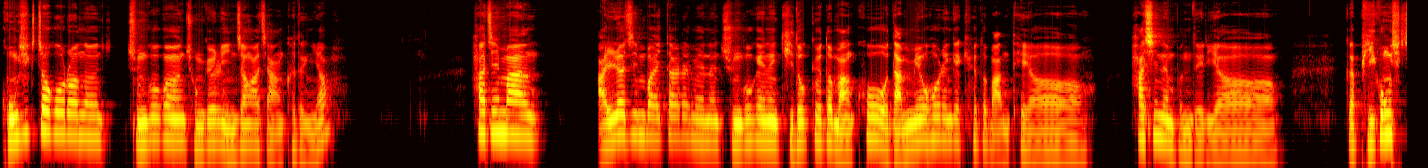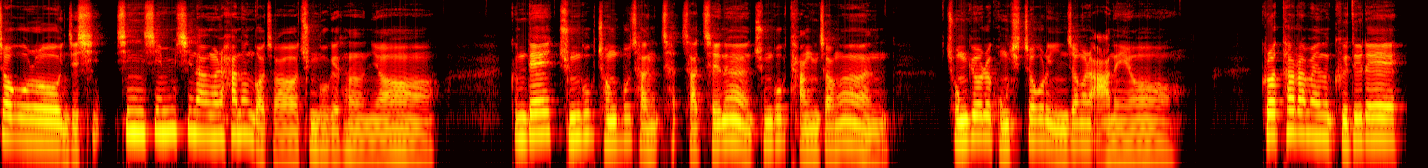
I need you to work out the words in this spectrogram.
공식적으로는 중국은 종교를 인정하지 않거든요. 하지만 알려진 바에 따르면 중국에는 기독교도 많고 남묘호랭개교도 많대요. 하시는 분들이요. 그러니까 비공식적으로 이제 시- 신심 신앙을 하는 거죠. 중국에서는요. 근데 중국 정부 자, 자- 자체는 중국 당정은 종교를 공식적으로 인정을 안 해요. 그렇다면 그들의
